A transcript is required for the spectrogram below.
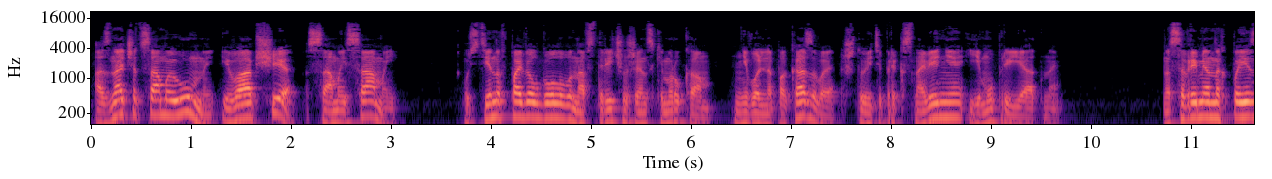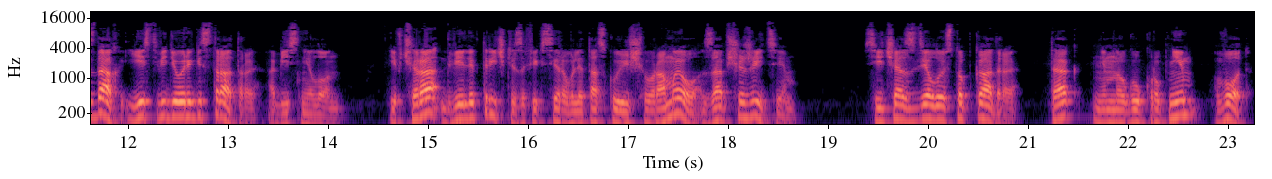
«А значит, самый умный и вообще самый-самый». Устинов повел голову навстречу женским рукам, невольно показывая, что эти прикосновения ему приятны. «На современных поездах есть видеорегистраторы», — объяснил он. «И вчера две электрички зафиксировали тоскующего Ромео за общежитием. Сейчас сделаю стоп-кадры, так, немного укрупним. Вот.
